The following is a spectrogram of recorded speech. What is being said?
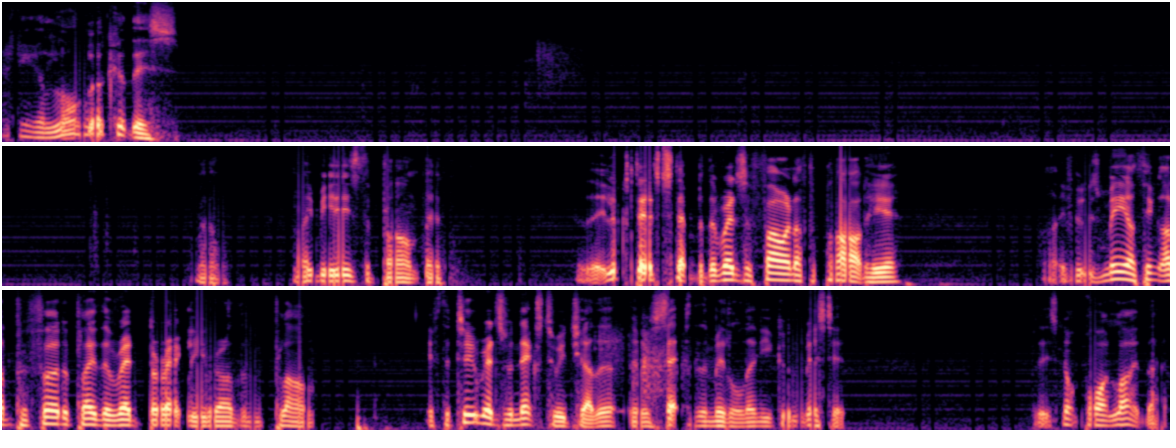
Taking a long look at this. Well, maybe it is the plant then. It looks dead step, but the reds are far enough apart here. Uh, if it was me, I think I'd prefer to play the red directly rather than plant. If the two reds were next to each other, they were set to the middle, then you couldn't miss it. But it's not quite like that.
